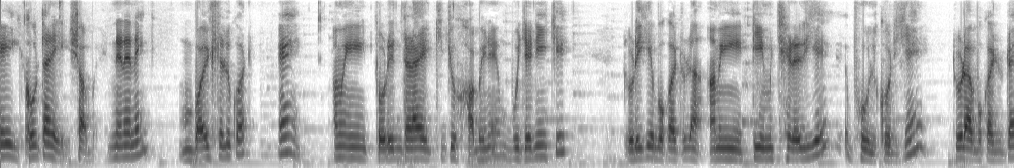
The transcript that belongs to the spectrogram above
এই কোটারে সব? নেনে নেই বয়স চালু কর। হ্যাঁ আমি তোরের দ্বারায় কিছু হবে না, বুঝে নিয়েছি। তোরিকে বোকাচোরা আমি টিম ছেড়ে দিয়ে ভুল করি হ্যাঁ? তোরা বোকাচোটা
